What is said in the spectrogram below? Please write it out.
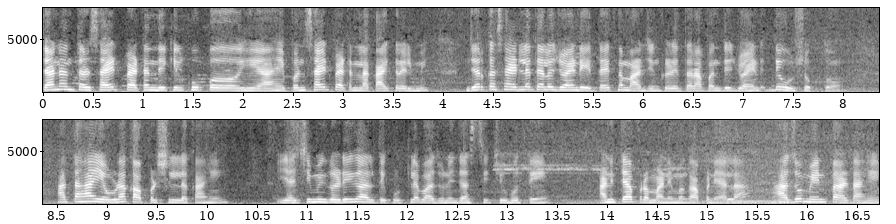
त्यानंतर साईड पॅटर्न देखील खूप हे आहे. पण साईड पॅटर्नला काय करेल मी? जर का साईडला त्याला जॉईंट येत आहेत ना मार्जिनकडे तर आपण ते जॉईंट देऊ शकतो. आता हा एवढा कापड शिल्लक आहे. याची मी घडी घालते कुठल्या बाजूने जास्तीची होते. आणि त्याप्रमाणे मग आपण याला हा जो मेन पार्ट आहे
